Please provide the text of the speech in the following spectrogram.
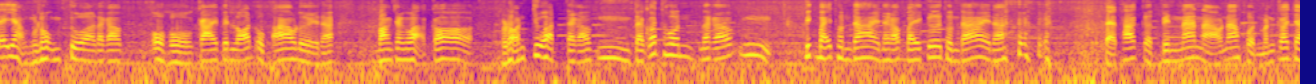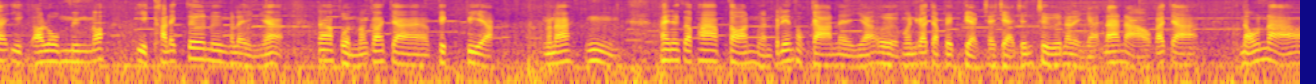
ได้อย่างลงตัวนะครับ โอ้โห กลายเป็นร้อนอบอ้าวเลยนะ บางจังหวะก็ร้อนจวดนะครับ อืมแต่ก็ทนนะครับ อืมบิ๊กไบค์ทนได้นะครับ ไบเกอร์ทนได้นะ แต่ถ้าเกิดเป็นหน้าหนาวหน้าฝนมันก็จะอีกอารมณ์หนึ่งเนาะอีกคาแรคเตอร์หนึ่งอะไรอย่างเงี้ยหน้าฝนมันก็จะเปียกๆนะนะอืมให้นึกสภาพตอนเหมือนไปเล่นสงการอะไรอย่างเงี้ยเออมันก็จะเปียกๆแฉะๆชื้นๆอะไรอย่างเงี้ยหน้าหนาวก็จะหนาวหนาว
